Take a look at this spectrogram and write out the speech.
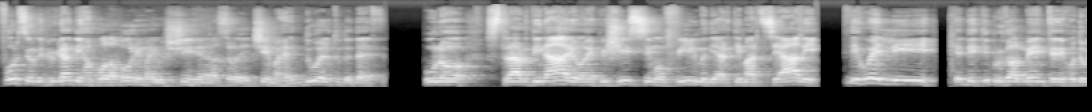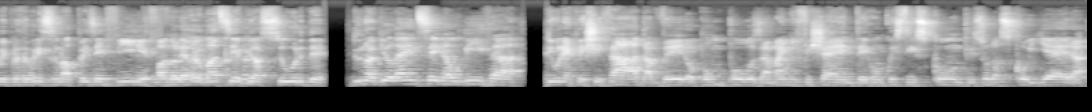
forse uno dei più grandi capolavori mai usciti nella storia del cinema, che è Duel to the Death. Uno straordinario, epicissimo film di arti marziali, di quelli che detti brutalmente, dove i protagonisti sono appesi ai fili e fanno le acrobazie più assurde, di una violenza inaudita, di un'epicità davvero pomposa, magnificente, con questi scontri sulla scogliera,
